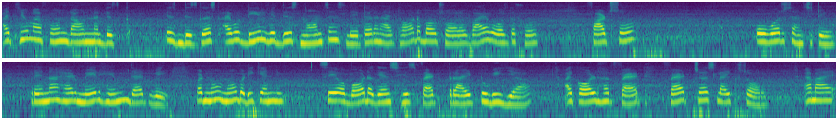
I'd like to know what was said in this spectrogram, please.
I threw my phone down in disg- in disgust. I would deal with this nonsense later, and I thought about Saurabh. Why was the fart so oversensitive? Prerna had made him that way, but no, nobody can say a word against his fat pride to be yeah. I called her fat, fat just like Saurabh. Am I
